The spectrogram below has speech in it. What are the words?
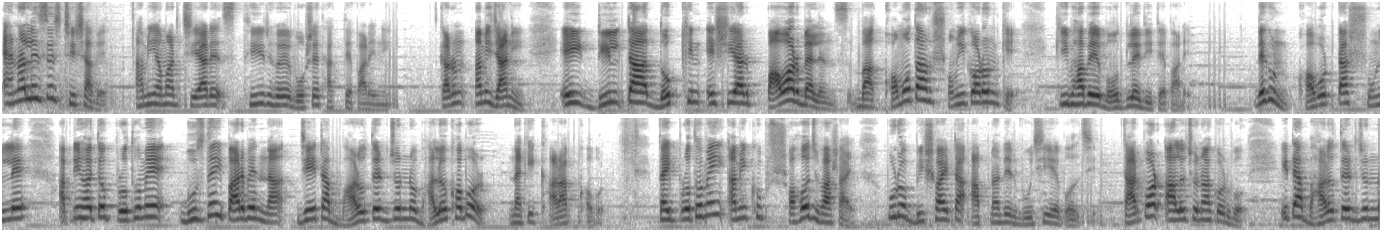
অ্যানালিসিস্ট হিসাবে আমি আমার চেয়ারে স্থির হয়ে বসে থাকতে পারিনি। কারণ আমি জানি এই ডিলটা দক্ষিণ এশিয়ার পাওয়ার ব্যালেন্স বা ক্ষমতার সমীকরণকে কীভাবে বদলে দিতে পারে। দেখুন, খবরটা শুনলে আপনি হয়তো প্রথমে বুঝতেই পারবেন না যে এটা ভারতের জন্য ভালো খবর নাকি খারাপ খবর। তাই প্রথমেই আমি খুব সহজ ভাষায় পুরো বিষয়টা আপনাদের বুঝিয়ে বলছি। তারপর আলোচনা করব, এটা ভারতের জন্য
